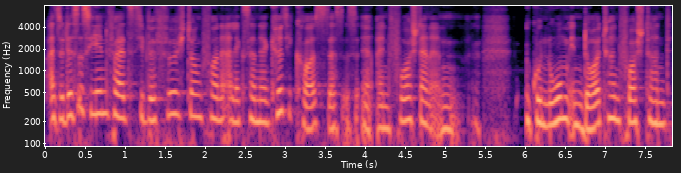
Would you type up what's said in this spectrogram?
Also das ist jedenfalls die Befürchtung von Alexander Kritikos. Das ist ein Vorstand, ein Ökonom in Deutschland, Vorstand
